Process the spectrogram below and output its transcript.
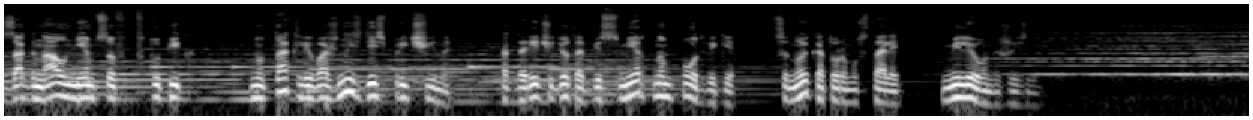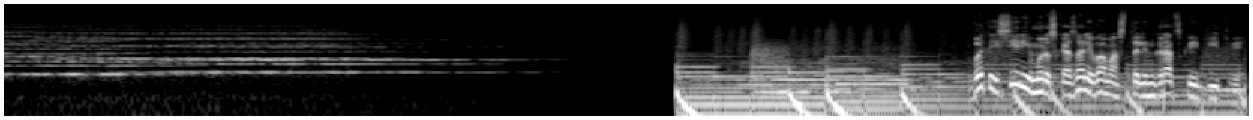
загнал немцев в тупик. Но так ли важны здесь причины, когда речь идет о бессмертном подвиге – ценой которому стали миллионы жизней. В этой серии мы рассказали вам о Сталинградской битве,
